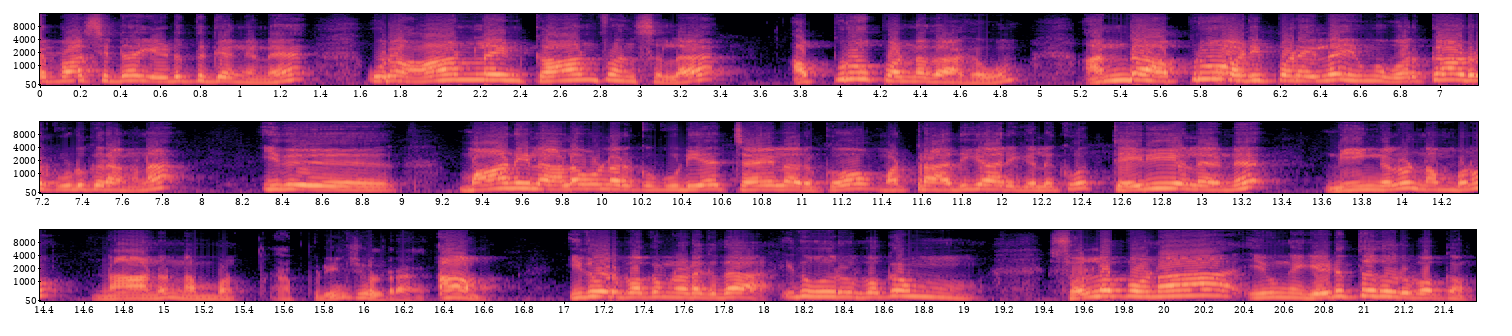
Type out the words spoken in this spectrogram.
டெபாசிட்டாக எடுத்துக்கங்கன்னு ஒரு ஆன்லைன் கான்ஃபரன்ஸில் அப்ரூவ் பண்ணதாகவும் அந்த அப்ரூவ் அடிப்படையில் இவங்க ஒர்க் ஆர்டர் கொடுக்குறாங்கன்னா இது மாநில அளவில் இருக்கக்கூடிய செயலருக்கோ மற்ற அதிகாரிகளுக்கோ தெரியலைன்னு நீங்களும் நம்பணும் நானும் நம்பணும். அப்படின்னு சொல்றாங்க. ஆமா. இது ஒரு பக்கம் நடக்குதா? இது ஒரு பக்கம் சொல்லப்போனா இவங்க எடுத்தது ஒரு பக்கம்.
